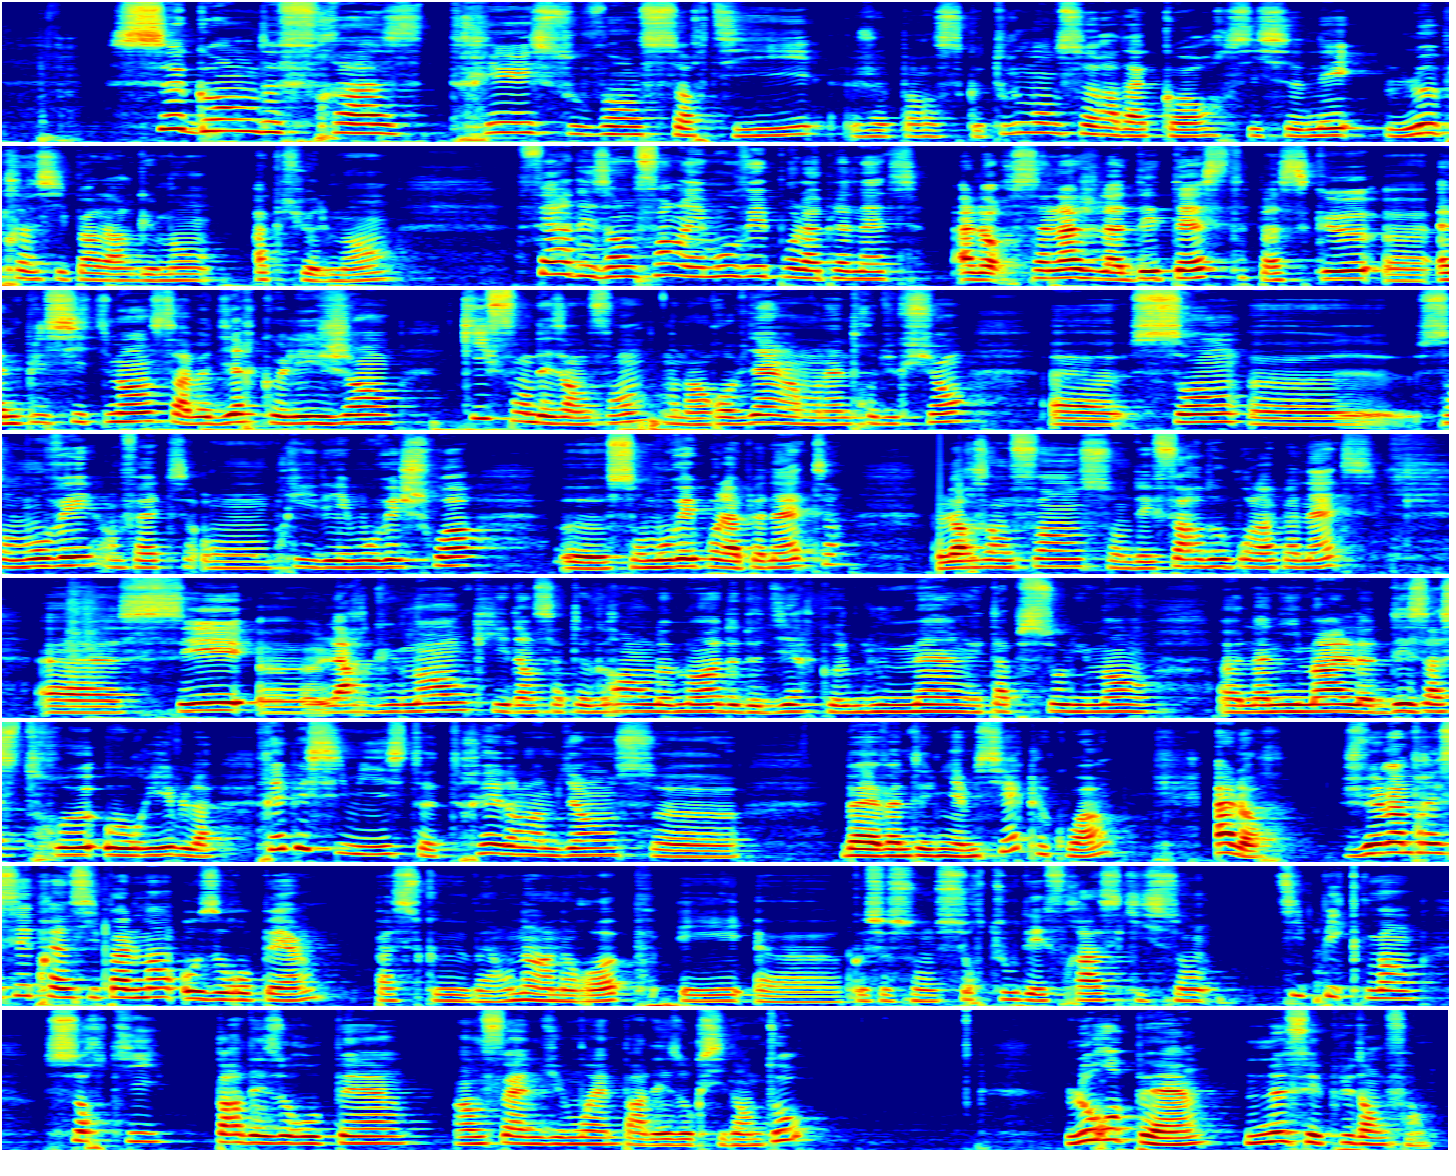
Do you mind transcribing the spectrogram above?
Seconde phrase très souvent sortie, je pense que tout le monde sera d'accord, si ce n'est le principal argument actuellement. Faire des enfants est mauvais pour la planète. Alors celle-là, je la déteste parce que euh, implicitement, ça veut dire que les gens qui font des enfants, on en revient à mon introduction, euh, sont, euh, sont mauvais en fait, ont pris des mauvais choix, sont mauvais pour la planète. Leurs enfants sont des fardeaux pour la planète. Euh, c'est euh, l'argument qui est dans cette grande mode de dire que l'humain est absolument un animal désastreux, horrible, très pessimiste, très dans l'ambiance euh, ben, 21e siècle, quoi. Alors, je vais m'adresser principalement aux Européens, parce que ben, on est en Europe et que ce sont surtout des phrases qui sont typiquement sorties par des Européens, enfin du moins par des Occidentaux. L'Européen ne fait plus d'enfants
